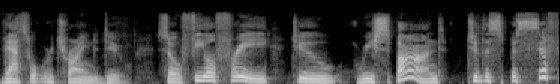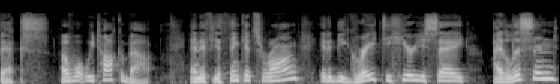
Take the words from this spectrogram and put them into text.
That's what we're trying to do. So feel free to respond to the specifics of what we talk about. And if you think it's wrong, it'd be great to hear you say, I listened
